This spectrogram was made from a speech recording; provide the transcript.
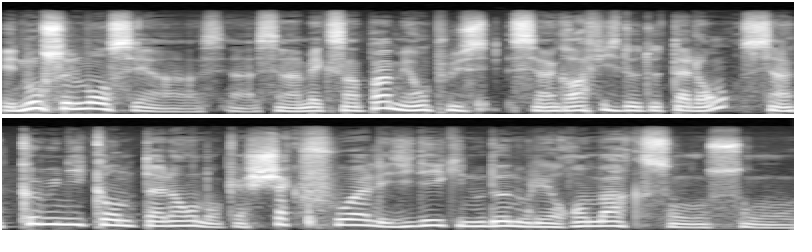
Et non seulement c'est un, c'est un, mec sympa, mais en plus c'est un graphiste de, talent, c'est un communicant de talent. Donc à chaque fois, les idées qu'il nous donne ou les remarques sont, sont,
